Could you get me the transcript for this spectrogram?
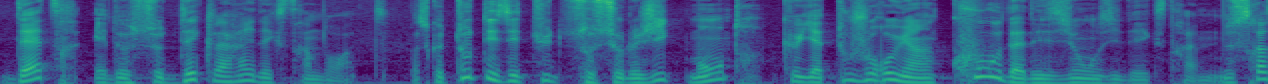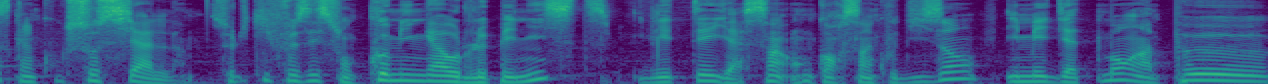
d'être et de se déclarer d'extrême droite. Parce que toutes les études sociologiques montrent qu'il y a toujours eu un coût d'adhésion aux idées extrêmes, ne serait-ce qu'un coût social. Celui qui faisait son coming out le péniste, il était, il y a encore 5 ou 10 ans, immédiatement un peu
